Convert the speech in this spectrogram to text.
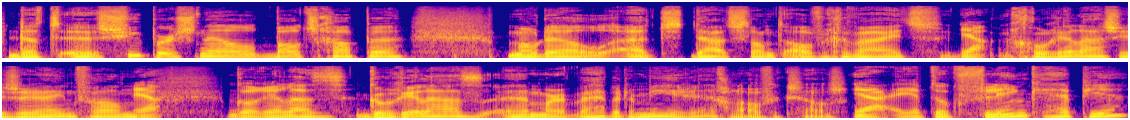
Dat eh, supersnel boodschappenmodel uit Duitsland overgewaaid. Ja. Gorilla's is er een van. Ja, gorilla's. Gorilla's, eh, maar we hebben er meer, hè, geloof ik zelfs. Ja, je hebt ook Flink, heb je.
